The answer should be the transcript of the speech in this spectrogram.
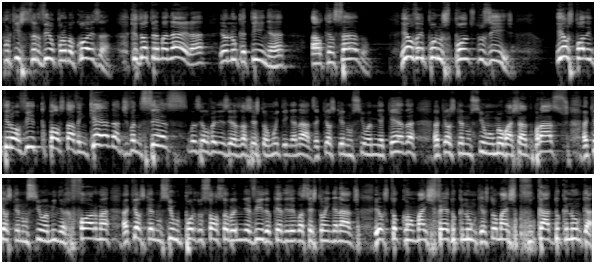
porque isto serviu para uma coisa que de outra maneira eu nunca tinha alcançado. Ele veio pôr os pontos dos is. Eles podem ter ouvido que Paulo estava em queda, a desvanecer-se, mas ele veio dizer: vocês estão muito enganados. Aqueles que anunciam a minha queda, aqueles que anunciam o meu baixar de braços, aqueles que anunciam a minha reforma, aqueles que anunciam o pôr do sol sobre a minha vida, eu quero dizer que vocês estão enganados. Eu estou com mais fé do que nunca, eu estou mais focado do que nunca.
